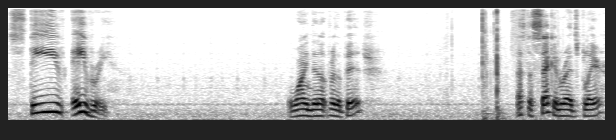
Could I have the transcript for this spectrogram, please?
Steve Avery. Winding up for the pitch. That's the second Reds player.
